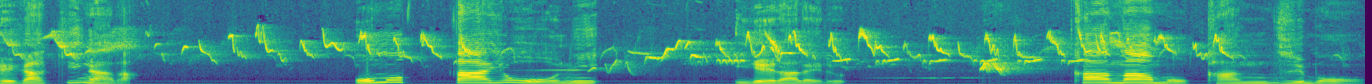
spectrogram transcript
手書きなら、思ったように入れられる。かなも漢字も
